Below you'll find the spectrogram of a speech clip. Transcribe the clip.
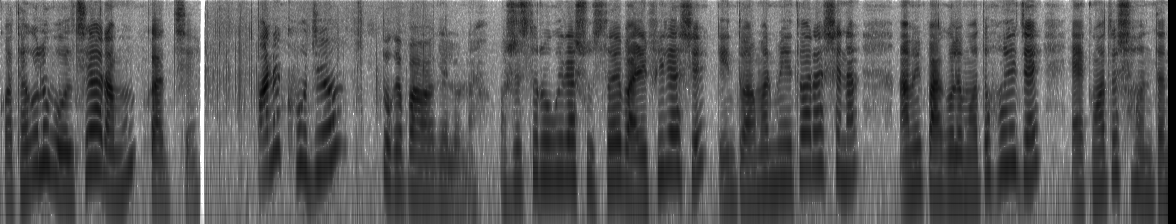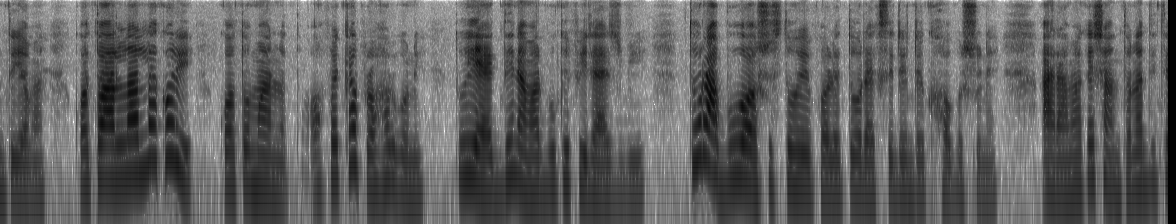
কথাগুলো বলছে আর আম্মু কাঁদছে। অনেক খুঁজেও তোকে পাওয়া গেল না। অসুস্থ রোগীরা সুস্থ হয়ে বাড়ি ফিরে আসে, কিন্তু আমার মেয়ে তো আর আসে না। আমি পাগলের মতো হয়ে যাই, একমাত্র সন্তান তুই আমার। কত আল্লাহ আল্লাহ করি, কত মানত, অপেক্ষা প্রহর গণি। তুই একদিন আমার বুকে ফিরে আসবি। তোর আব্বু অসুস্থ হয়ে পড়ে, তোর অ্যাক্সিডেন্টের খবর শুনে। আর আমাকে সান্ত্বনা দিতে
